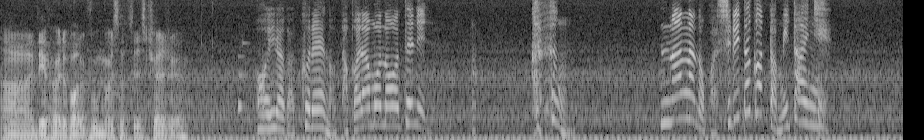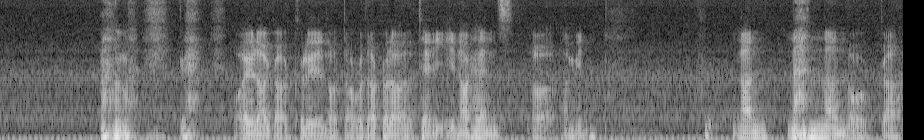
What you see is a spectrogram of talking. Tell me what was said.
uh, they heard about rumors of this treasure. オイラがクレーの宝物を手に何なのか知りたかったみたいにオイラがクレーの宝を手に in our hands、uh, I mean 何何なのか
